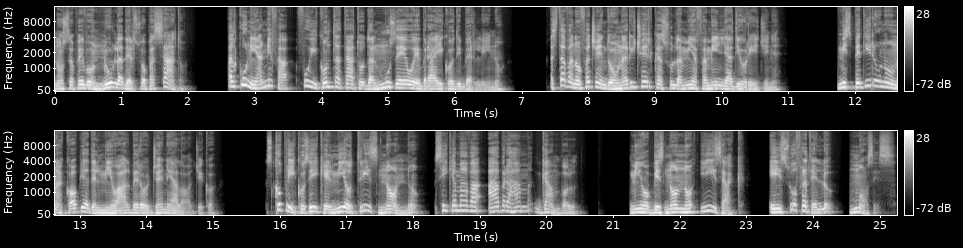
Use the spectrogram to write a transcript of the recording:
Non sapevo nulla del suo passato. Alcuni anni fa fui contattato dal Museo ebraico di Berlino. Stavano facendo una ricerca sulla mia famiglia di origine mi spedirono una copia del mio albero genealogico. Scoprì così che il mio trisnonno si chiamava Abraham Gamble, mio bisnonno Isaac e suo fratello Moses.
